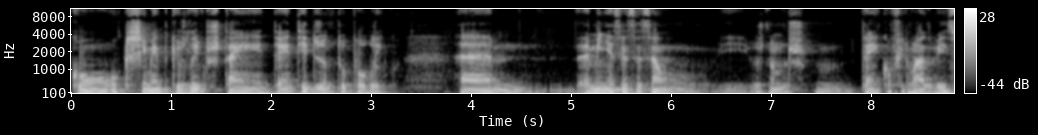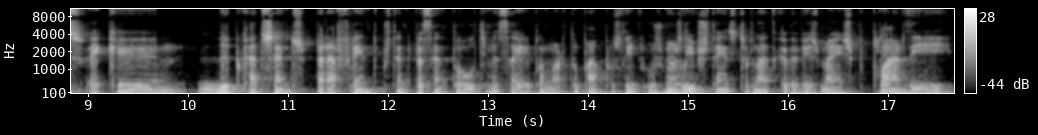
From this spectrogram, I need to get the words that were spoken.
com o crescimento que os livros têm, têm tido junto do público. Um, a minha sensação, e os números têm confirmado isso, é que de Pecados Santos para a frente, portanto, passando pela última ceia e pela morte do Papa, os, livros, os meus livros têm se tornado cada vez mais populares e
